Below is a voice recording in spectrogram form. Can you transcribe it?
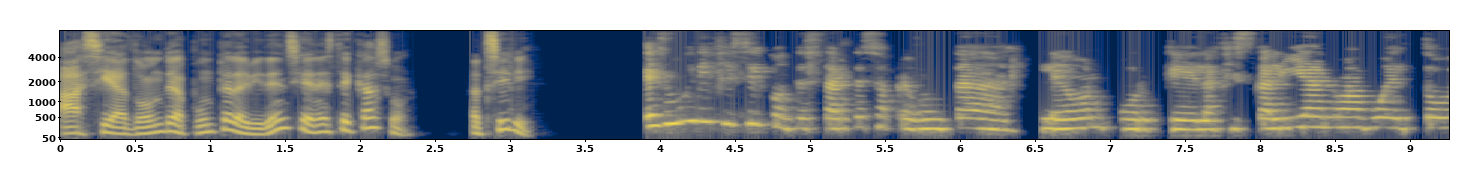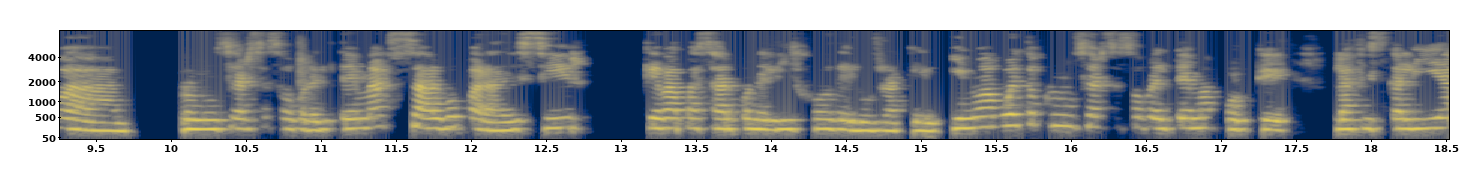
¿Hacia dónde apunta la evidencia en este caso? Atsiri. Es muy difícil contestarte esa pregunta, León, porque la Fiscalía no ha vuelto a pronunciarse sobre el tema, salvo para decir qué va a pasar con el hijo de Luz Raquel. Y no ha vuelto a pronunciarse sobre el tema porque la Fiscalía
